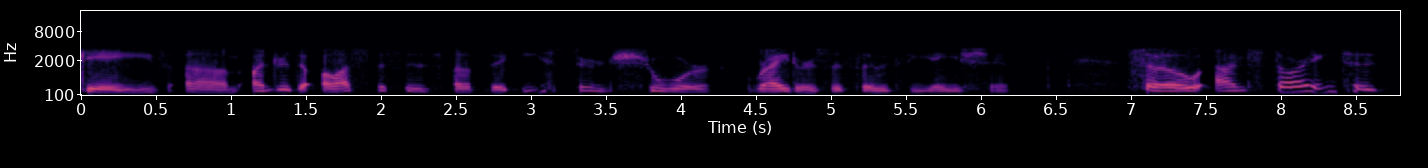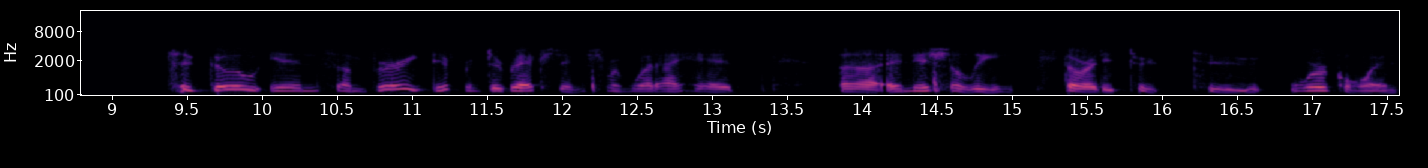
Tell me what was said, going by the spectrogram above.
gave um, under the auspices of the Eastern Shore Writers Association. So I'm starting to to go in some very different directions from what I had uh, initially started to to work on.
